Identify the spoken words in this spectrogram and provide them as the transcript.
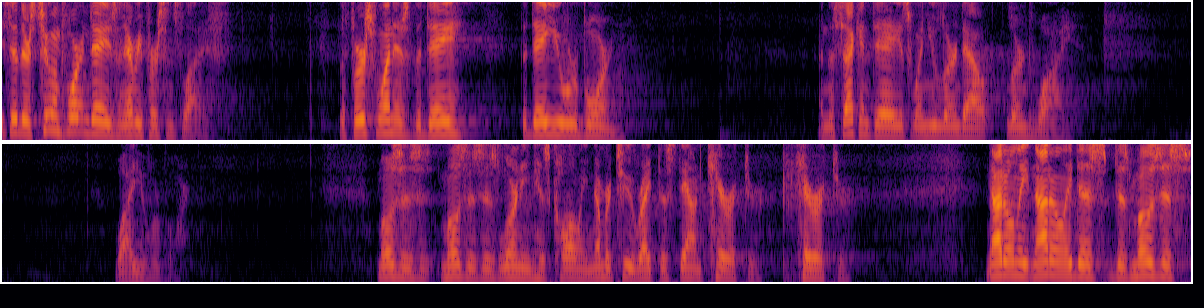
He said there's two important days in every person's life. The first one is the day the day you were born. And the second day is when you learned out learned why. Why you were born. Moses, Moses is learning his calling. Number two, write this down character. Character. Not only, not only does, does Moses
